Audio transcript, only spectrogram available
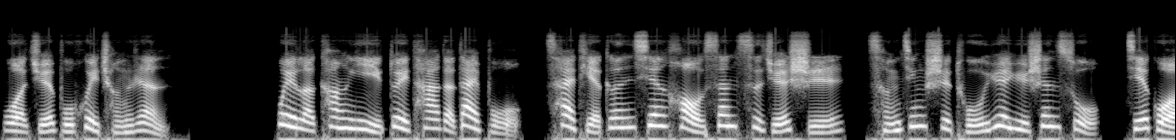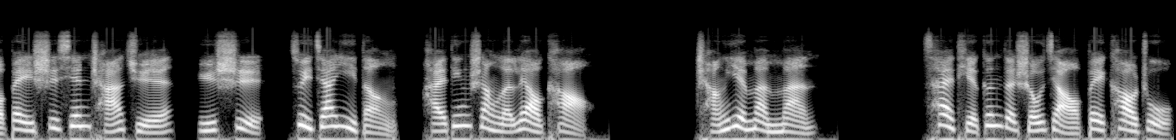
我绝不会承认。”为了抗议对他的逮捕，蔡铁根先后三次绝食，曾经试图越狱申诉，结果被事先察觉，于是罪加一等。还钉上了镣铐，长夜漫漫，蔡铁根的手脚被铐住，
